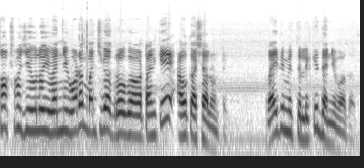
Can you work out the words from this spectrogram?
సూక్ష్మజీవులు ఇవన్నీ కూడా మంచిగా గ్రో కావటానికి అవకాశాలు ఉంటాయి రైతు మిత్రులకి ధన్యవాదాలు.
